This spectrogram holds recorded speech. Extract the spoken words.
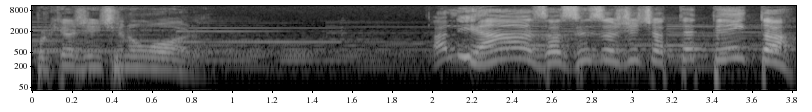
Porque a gente não ora. Aliás, às vezes a gente até tenta,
